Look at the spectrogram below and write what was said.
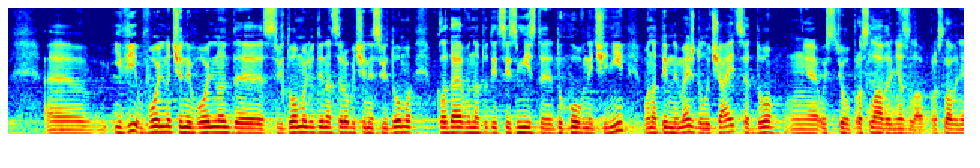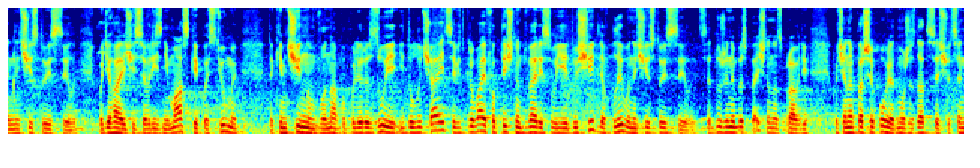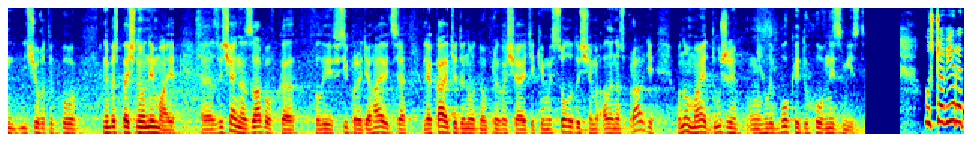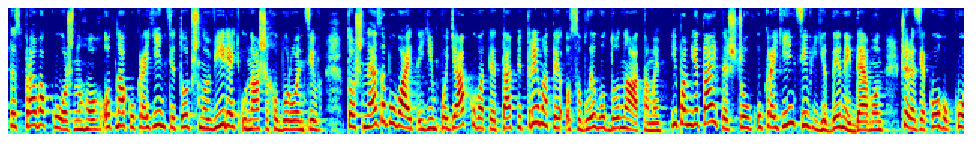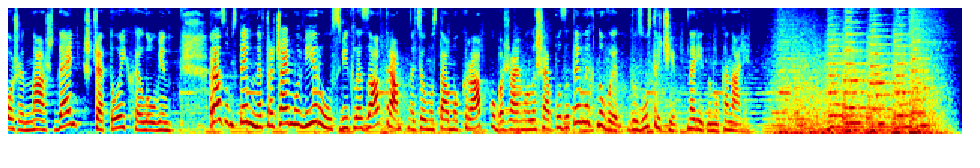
Е, і вольно чи не вольно, де свідомо людина це робить чи несвідомо, вкладає вона туди цей зміст е, духовний чи ні, вона тим не менш долучається до е, ось цього прославлення зла, прославлення нечистої сили, одягаючися в різні маски, костюми. Таким чином вона популяризує і долучається, відкриває фактично двері своєї душі для впливу нечистої сили. Це дуже небезпечно насправді. Хоча на перший погляд може здатися, що це нічого такого небезпечного немає. Звичайна забавка, коли всі передягаються, лякають один одного, пригощають якимись солодощами, але насправді воно має дуже глибокий духовний зміст. У що вірити справа кожного. Однак українці точно вірять у наших оборонців. Тож не забувайте їм подякувати та підтримати, особливо донатами. І пам'ятайте, що в українців єдиний демон, через якого кожен наш день ще той Хеллоуін. Разом з тим не втрачаймо віру у світле завтра. На цьому ставимо крапку. Бажаємо лише позитивних новин. До зустрічі на рідному каналі.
